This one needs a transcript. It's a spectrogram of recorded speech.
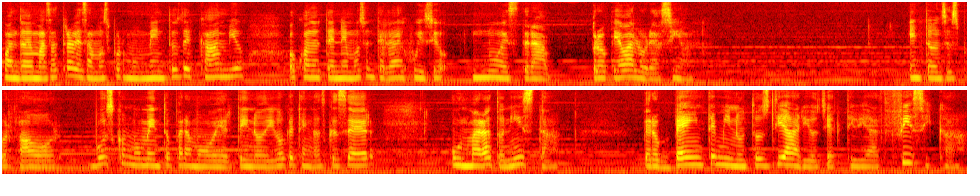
Cuando además atravesamos por momentos de cambio o cuando tenemos en tela de juicio nuestra propia valoración. Entonces, por favor, busca un momento para moverte y no digo que tengas que ser un maratonista, pero 20 minutos diarios de actividad física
